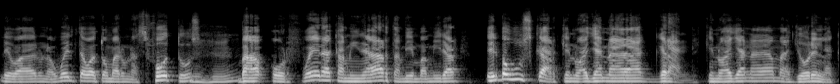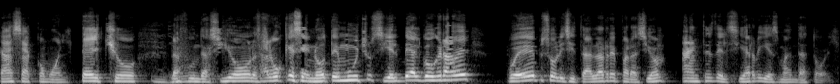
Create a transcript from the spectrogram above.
le va a dar una vuelta, va a tomar unas fotos, va por fuera a caminar, también va a mirar. Él va a buscar que no haya nada grande, que no haya nada mayor en la casa, como el techo, la fundación, o sea, algo que se note mucho. Si él ve algo grave, puede solicitar la reparación antes del cierre y es mandatoria.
